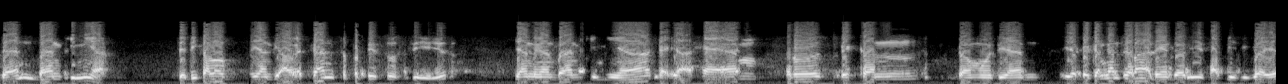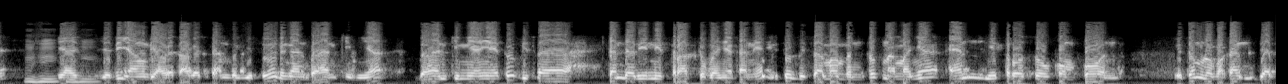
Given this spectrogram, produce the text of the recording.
dan bahan kimia. Jadi kalau yang diawetkan seperti sosis yang dengan bahan kimia kayak ham, terus bacon, kemudian ya bacon kan sekarang ada yang dari sapi juga ya. Mhm, Ya, mhm. jadi yang diawet-awetkan begitu dengan bahan kimia, bahan kimianya itu bisa kan dari nitrat kebanyakannya itu bisa membentuk namanya N-nitroso compound. Itu merupakan zat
